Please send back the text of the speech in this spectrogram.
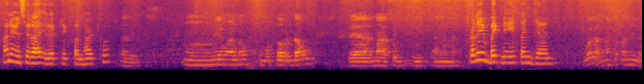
Ano yung sira electric fan heart ko? Alin? Mm, yung ano, motor daw. Kaya nasub, ano na. Ano yung bike ni Ethan dyan? Wala, nasa kanila.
